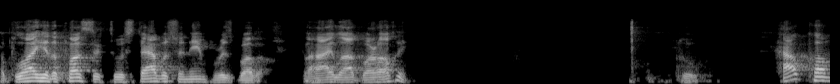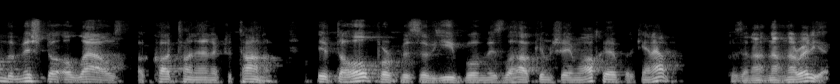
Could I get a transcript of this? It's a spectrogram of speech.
Apply here the pasuk to establish a name for his brother. V'hai Lad Bar Who? How come the Mishnah allows a katan and a katana if the whole purpose of Yibum is lahakim shem achir, but it can't happen because they're not, not, not ready yet.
